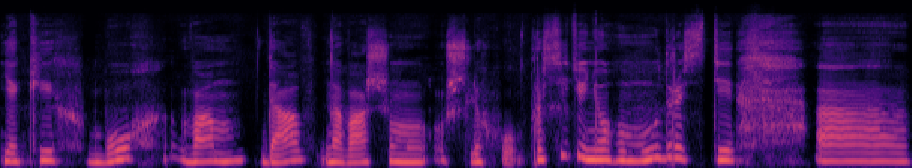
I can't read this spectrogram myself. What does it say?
яких Бог вам дав на вашому шляху. Просіть у нього мудрості. Е,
